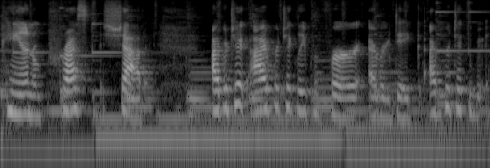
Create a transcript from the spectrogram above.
pan pressed shad. I partic I particularly prefer everyday. I particularly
